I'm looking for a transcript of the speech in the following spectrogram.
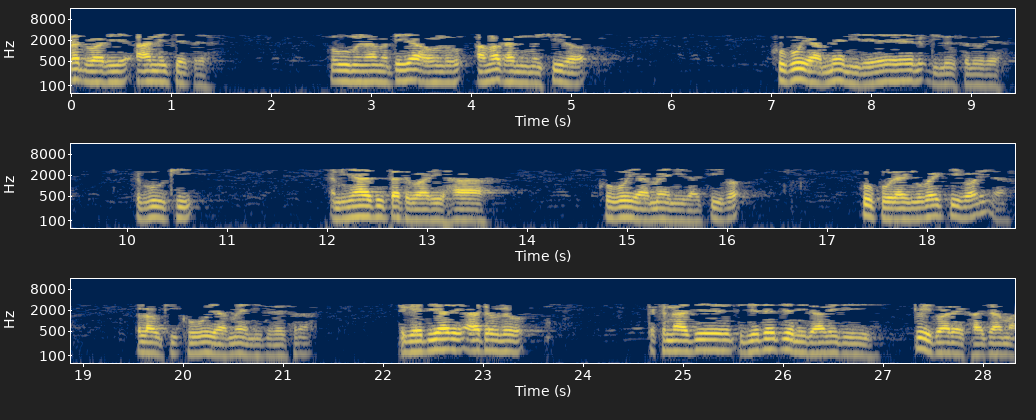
တတ္တဝါတွေအားနည်းချက်ပဲဘုမနာမတရားအောင်လို့အာမခံမှုမရှိတော့ခုကိုရမဲ့နေတယ်လို့ဒီလိုဆိုလိုတယ်အခုအထိအများစုတတ္တဝါတွေဟာကိုကိုရမဲ့နေတာကြည့်ပေါ့ကိုကိုယ်တိုင်ကိုပဲကြည့်ပါလိမ့်လားဘယ်လောက်ထိကိုကိုရမဲ့နေတယ်ဆိုတာတကယ်တရားတွေအားထုတ်လို့ တခဏချင်းတကြတဲ့ပြည့်နေတာလေးတွေတွေ့သွားတဲ့ခါကျမှ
